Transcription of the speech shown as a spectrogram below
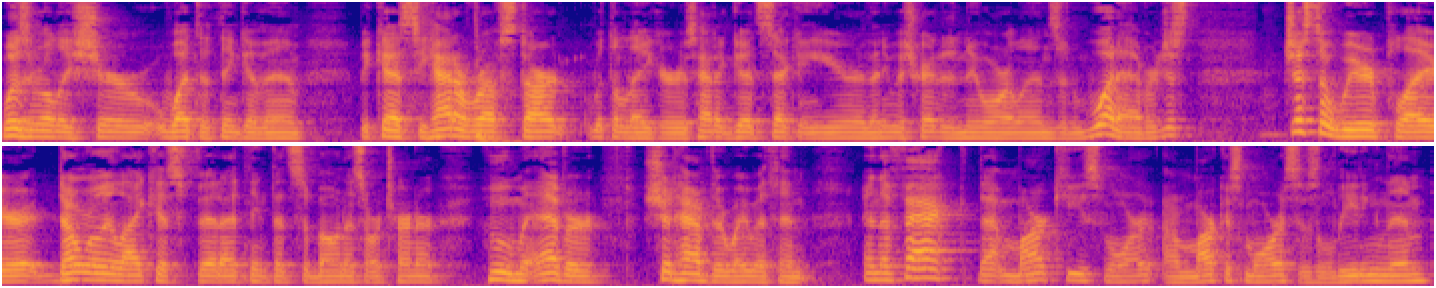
wasn't really sure what to think of him because he had a rough start with the Lakers, had a good second year, then he was traded to New Orleans and whatever. Just just a weird player. Don't really like his fit. I think that Sabonis or Turner, whomever, should have their way with him. And the fact that Marquise Moore, or uh, Marcus Morris is leading them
